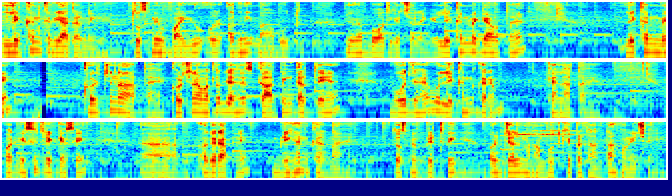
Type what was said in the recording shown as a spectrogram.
लेखन क्रिया करनी है तो उसमें वायु और अग्नि महाभूत जो है बहुत ही अच्छा रहेंगे। लेखन में क्या होता है? लेखन में खुरचना आता है। खुरचना मतलब जैसे स्कार्पिंग करते हैं, वो जो है वो लेखन कर्म कहलाता है। और इसी तरीके से अगर आपने बृहन करना है तो उसमें पृथ्वी और जल महाभूत की प्रधानता होनी चाहिए।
